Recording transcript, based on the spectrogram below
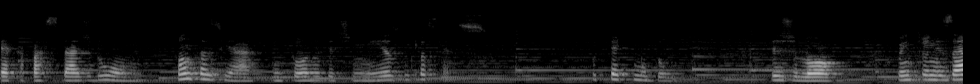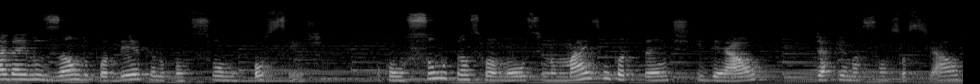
é a capacidade do homem fantasiar em torno deste mesmo processo. O que é que mudou? Desde logo, o entronizar da ilusão do poder pelo consumo, ou seja, o consumo transformou-se no mais importante ideal de afirmação social,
